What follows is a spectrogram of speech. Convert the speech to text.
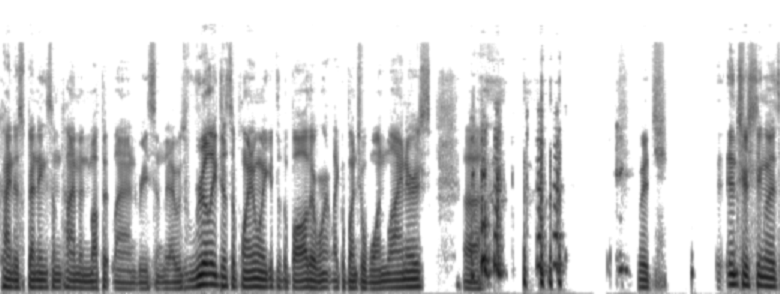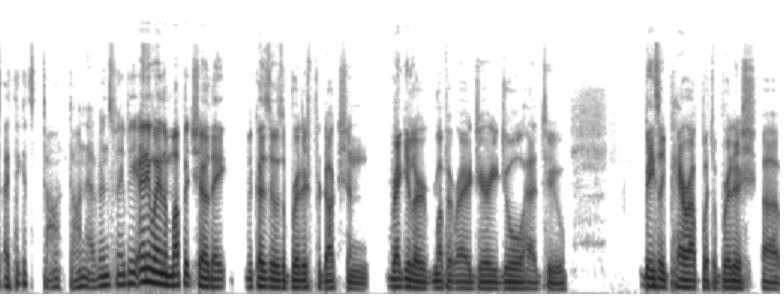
kind of spending some time in Muppet Land recently, I was really disappointed when we get to the ball. There weren't like a bunch of one liners, uh, which interesting was I think it's Don Don Evans maybe. Anyway, in the Muppet Show, they because it was a British production, regular Muppet writer Jerry Juhl had to basically pair up with a British uh,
